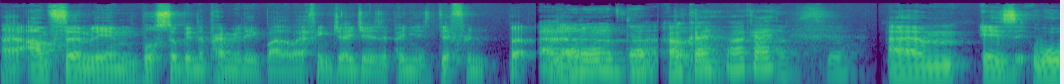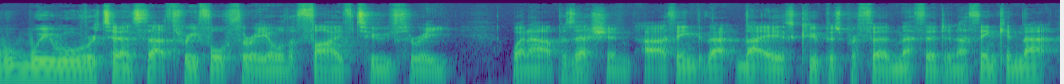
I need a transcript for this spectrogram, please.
uh, I'm firmly in. We'll still be in the Premier League, by the way. I think JJ's opinion is different, but uh, No, no, that, okay, okay. Um, is we'll, we will return to that three four three or the five two three when out of possession. I think that that is Cooper's preferred method, and I think in that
